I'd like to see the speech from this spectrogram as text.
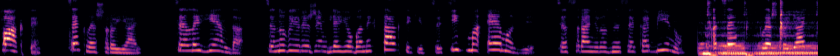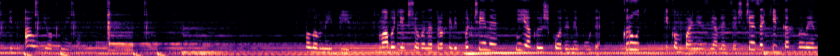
Факти. Це Клеш Рояль. Це легенда. Це новий режим для йобаних тактиків. Це Сігма Емодзі. Ця срань рознесе кабіну. А це Клеш Рояль під аудіокнигу. Головний біль. Мабуть, якщо вона трохи відпочине, ніякої шкоди не буде. Крут і компанія з'являться ще за кілька хвилин.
